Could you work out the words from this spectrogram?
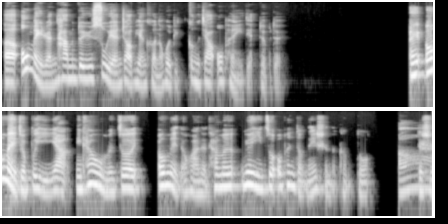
呃，欧美人他们对于素颜照片可能会比更加 open 一点，对不对？哎，欧美就不一样。你看，我们做欧美的话呢，他们愿意做 open donation 的更多。哦，就是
